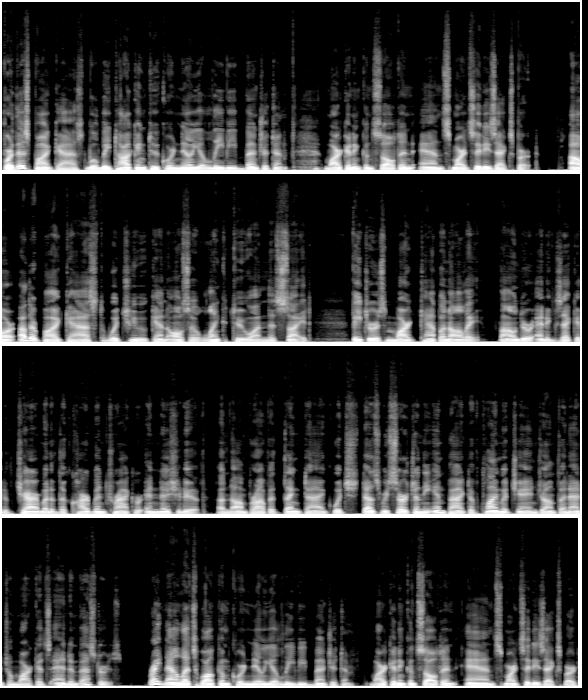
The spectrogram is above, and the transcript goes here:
For this podcast, we'll be talking to Cornelia Levy Bencheton, marketing consultant and smart cities expert. Our other podcast, which you can also link to on this site, features Mark Campanale, founder and executive chairman of the Carbon Tracker Initiative, a nonprofit think tank which does research on the impact of climate change on financial markets and investors. Right now, let's welcome Cornelia Levy Bencheton, marketing consultant and smart cities expert,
